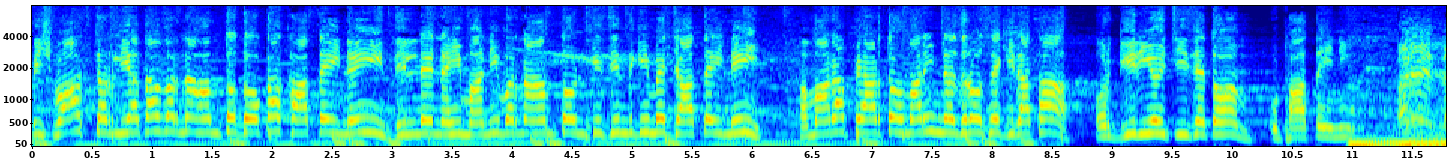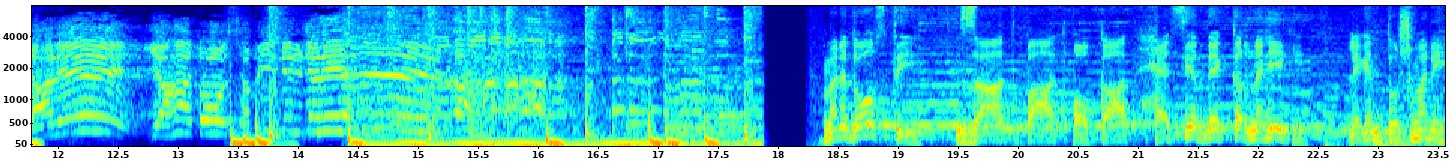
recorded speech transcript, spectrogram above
विश्वास कर लिया था वरना हम तो धोखा खाते ही नहीं। दिल ने नहीं मानी वरना हम तो उनकी ज़िंदगी में जाते ही नहीं। हमारा प्यार तो हमारी नज़रों से गिरा था और गिरी हुई चीज़ें तो हम उठाते ही नहीं। अरे लाले यहाँ तो सभी दिल जले मैंने दोस्ती जात पात औकात हैसियत देखकर नहीं की लेकिन दुश्मनी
